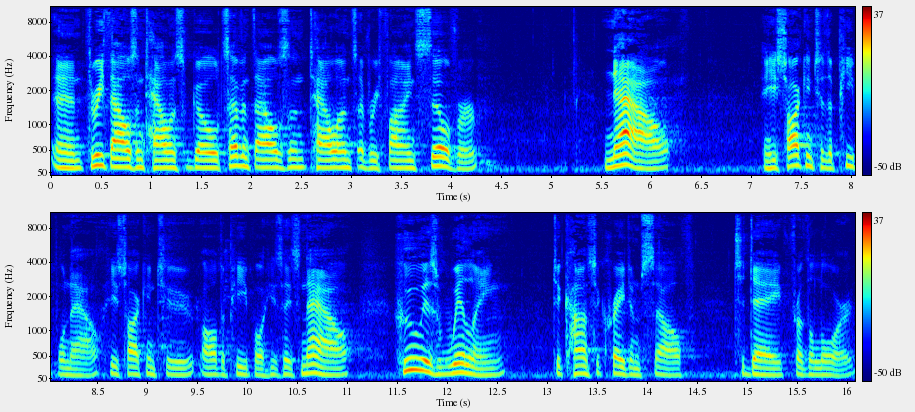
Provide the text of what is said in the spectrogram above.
and 3,000 talents of gold, 7,000 talents of refined silver. Now, and he's talking to the people now. He's talking to all the people. He says, Now, who is willing to consecrate himself today for the Lord?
